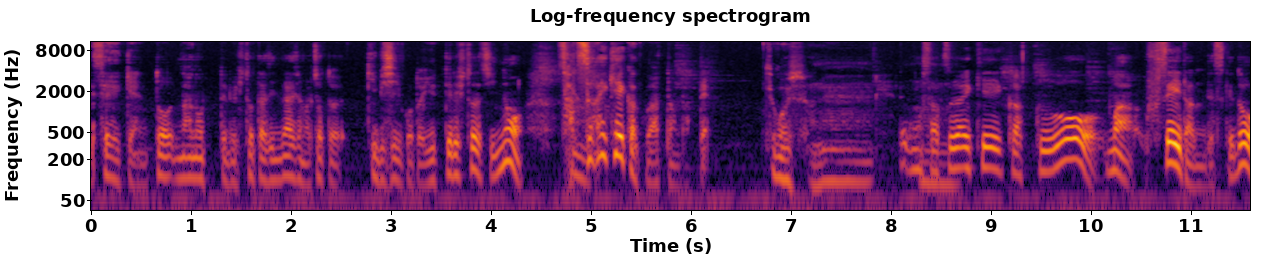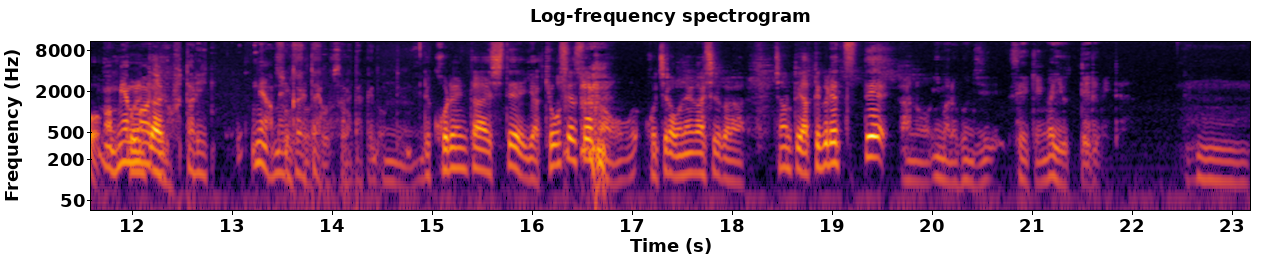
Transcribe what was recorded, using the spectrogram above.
政権と名乗ってる人たちに対してもちょっと厳しいことを言ってる人たちの殺害計画があったんだって。すごいですよね。でこの殺害計画を、まあ、防いだんですけど、まあ、ミャンマー人がこ二人、ね、アメリカで逮捕されたけどで、これに対して、いや、強制送還を こちらお願いしてるから、ちゃんとやってくれっつって、あの、今の軍事政権が言ってるみたいな。うん、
